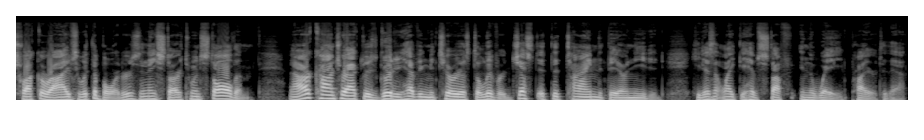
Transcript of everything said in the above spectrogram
Truck arrives with the borders and they start to install them. Now, our contractor is good at having materials delivered just at the time that they are needed. He doesn't like to have stuff in the way prior to that.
